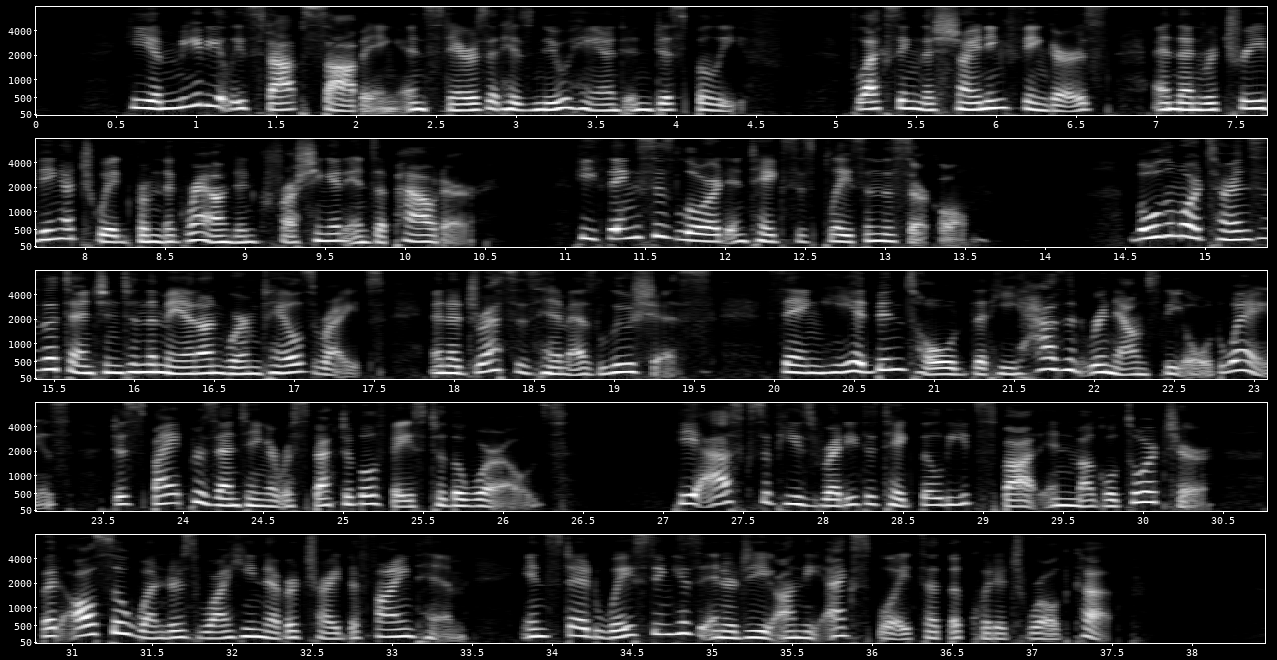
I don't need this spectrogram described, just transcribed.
He immediately stops sobbing and stares at his new hand in disbelief, flexing the shining fingers and then retrieving a twig from the ground and crushing it into powder. He thanks his lord and takes his place in the circle. Voldemort turns his attention to the man on Wormtail's right and addresses him as Lucius, saying he had been told that he hasn't renounced the old ways, despite presenting a respectable face to the world. He asks if he's ready to take the lead spot in Muggle torture, but also wonders why he never tried to find him, instead wasting his energy on the exploits at the Quidditch World Cup.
